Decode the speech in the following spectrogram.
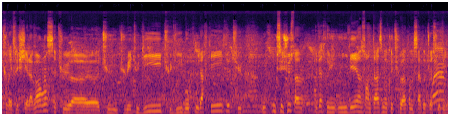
tu réfléchis à l'avance, tu, euh, tu, tu étudies, tu lis beaucoup d'articles, tu, ou, ou c'est juste euh, peut-être une, une idée, un fantasme que tu as comme ça, que tu as Ouais, suivi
